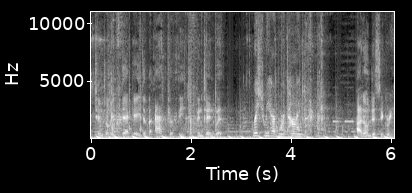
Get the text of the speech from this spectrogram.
Potentially decades of atrophy to contend with. Wish we had more time. I don't disagree.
